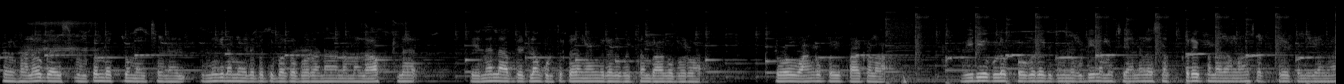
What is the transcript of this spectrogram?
So hello guys welcome back to my channel இன்றைக்கி நம்ம எதை பற்றி பார்க்க போகிறோன்னா நம்ம லாஃப்ட்டில் என்னென்ன அப்டேட்லாம் கொடுத்துருக்காங்கங்கிறத பற்றி தான் பார்க்க போகிறோம் ஸோ வாங்க போய் பார்க்கலாம். வீடியோக்குள்ளே போகிறதுக்கு முன்னாடி நம்ம சேனலை சப்ஸ்கிரைப் பண்ணாதவங்களாம் சப்ஸ்கிரைப் பண்ணிக்கோங்க.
